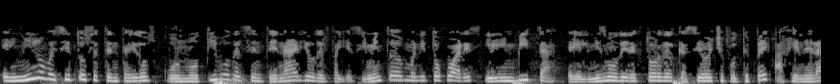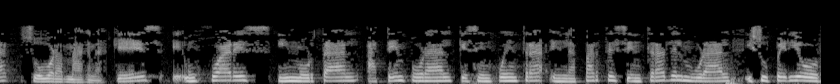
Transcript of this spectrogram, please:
en 1972, con motivo del centenario del fallecimiento de Don Benito Juárez, le invita el mismo director del Castillo de Chapultepec a generar su obra magna, que es eh, un Juárez inmortal, atemporal, que se encuentra en la parte central del mural y superior,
